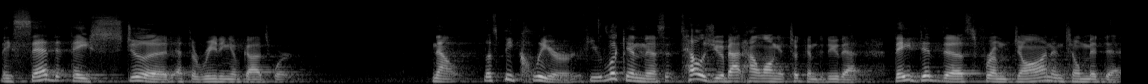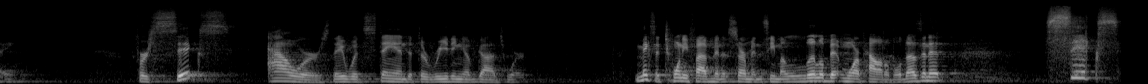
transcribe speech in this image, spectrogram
They said that they stood at the reading of God's word. Now, let's be clear. If you look in this, it tells you about how long it took them to do that. They did this from dawn until midday. For six hours, they would stand at the reading of God's word. It makes a 25 minute sermon seem a little bit more palatable, doesn't it? Six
